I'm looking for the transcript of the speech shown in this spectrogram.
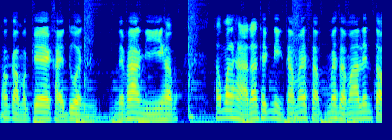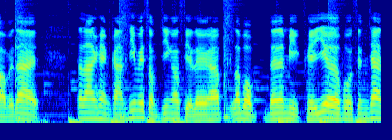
ต้องกลับมาแก้ไขด่วนในภาคนี้ครับทั้งปัญหาด้านเทคนิคทำให้ไม่สามารถเล่นต่อไปได้ ตารางแข่งขันที่ไม่สมจริงเอาเสียเลยครับ ระบบ Dynamic Player Position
